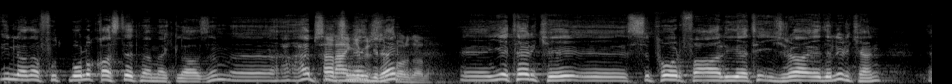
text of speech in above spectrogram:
illa da futbolu kastetmemek lazım. E, hepsi Herhangi içine bir girer. spor dalı. E, yeter ki e, spor faaliyeti icra edilirken e,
